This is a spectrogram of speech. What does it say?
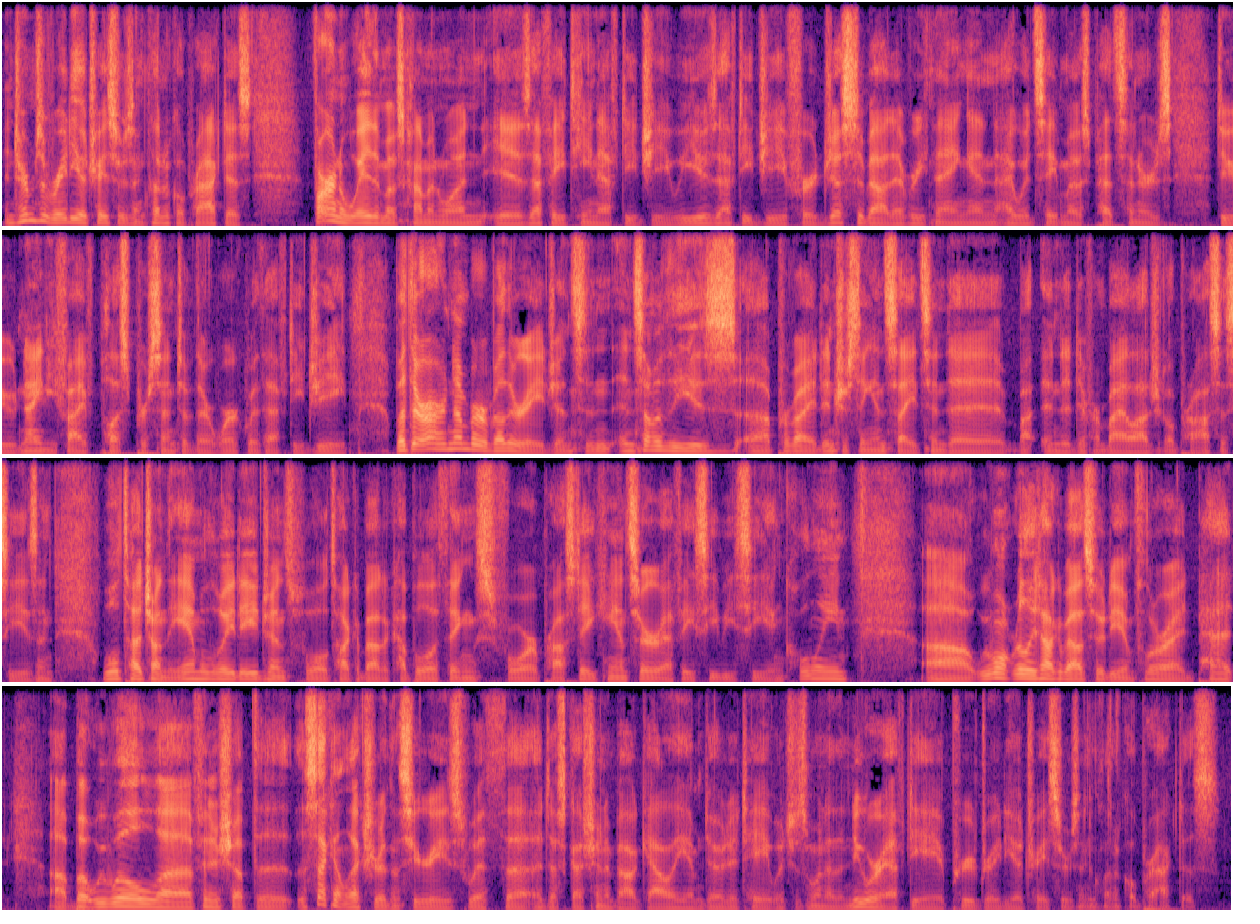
In terms of radio tracers in clinical practice, far and away the most common one is F18 FDG. We use FDG for just about everything, and I would say most PET centers do 95 plus percent of their work with FDG. But there are a number of other agents, and, and some of these uh, provide interesting insights into, into different biological processes. And we'll touch on the amyloid agents. We'll talk about a couple of things for prostate cancer, FACBC, and choline. Uh, we won't really talk about sodium fluoride PET, uh, but we will uh, finish up the, the second lecture in the series with uh, a discussion about gallium dotatate, which is one of the newer FDA approved radio tracers in clinical practice.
